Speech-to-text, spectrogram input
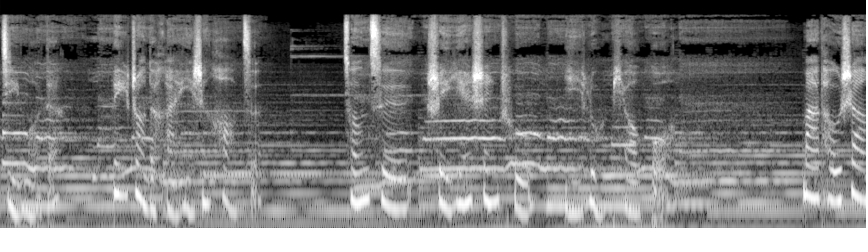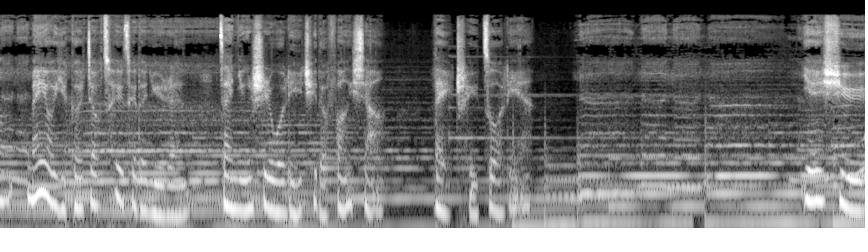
寂寞的、悲壮的喊一声号子，从此水烟深处一路漂泊。码头上没有一个叫翠翠的女人，在凝视我离去的方向，泪垂作脸。也许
